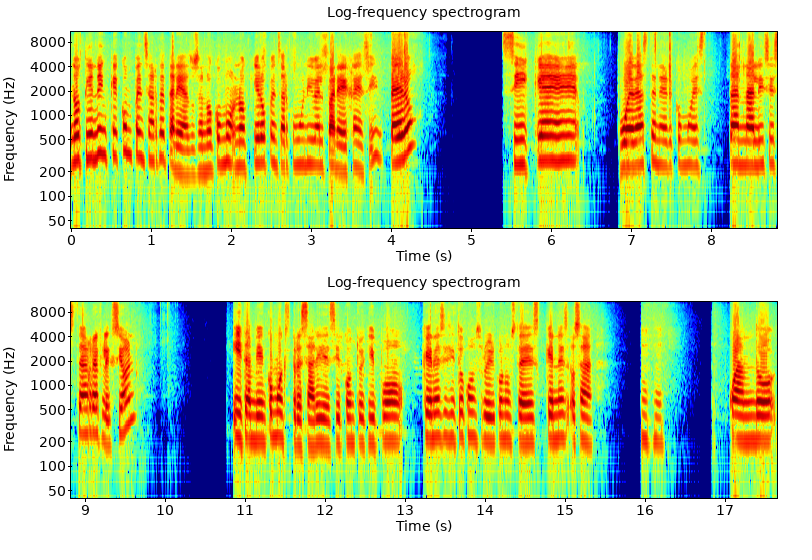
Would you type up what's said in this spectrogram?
no tienen que compensarte tareas, o sea, no, como, no quiero pensar como un nivel pareja y así, pero sí que puedas tener como este análisis, esta reflexión y también como expresar y decir con tu equipo qué necesito construir con ustedes, qué o sea, cuando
